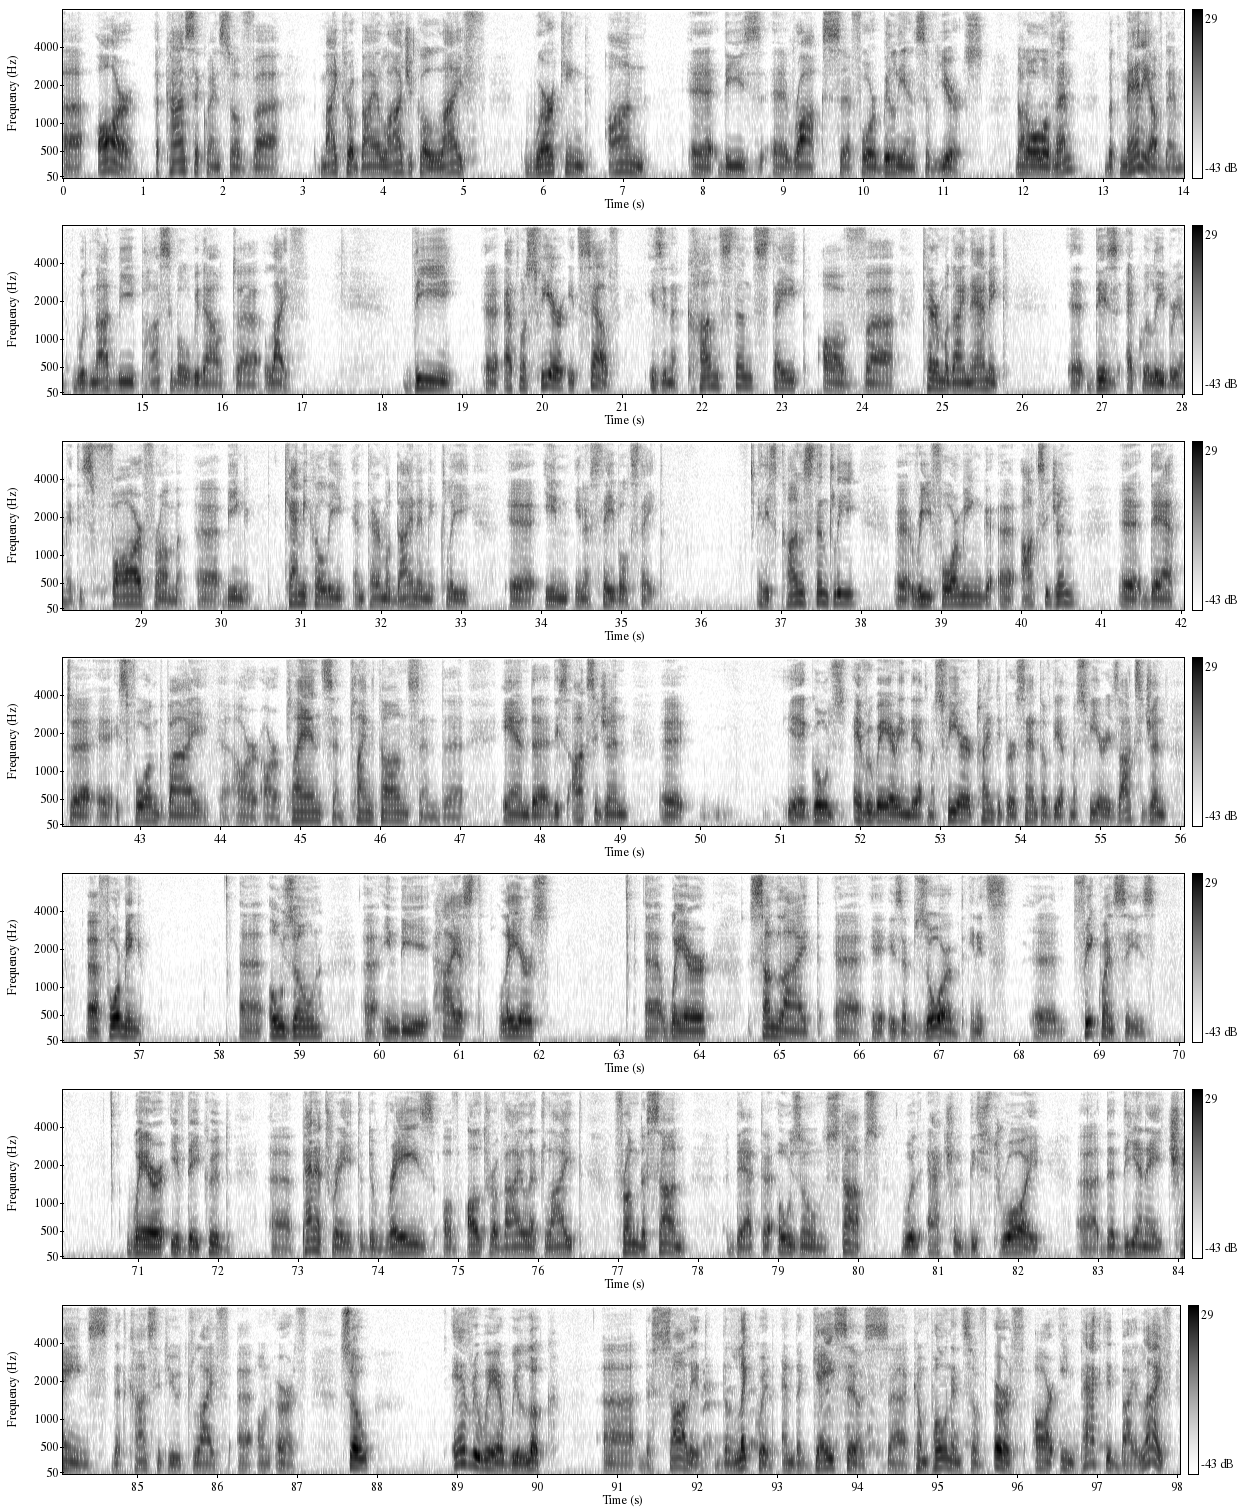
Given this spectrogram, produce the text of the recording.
uh, are a consequence of uh, microbiological life working on uh, these uh, rocks uh, for billions of years. Not all of them, but many of them would not be possible without uh, life. The uh, atmosphere itself is in a constant state of uh, thermodynamic disequilibrium. It is far from being chemically and thermodynamically in, in a stable state. It is constantly uh, reforming uh, oxygen uh, that uh, is formed by uh, our, our plants and planktons and uh, and this oxygen goes everywhere in the atmosphere 20% of the atmosphere is oxygen forming ozone in the highest layers where sunlight uh, is absorbed in its uh, frequencies where if they could uh, penetrate the rays of ultraviolet light from the sun that uh, ozone stops would actually destroy uh, the DNA chains that constitute life uh, on Earth. So everywhere we look, uh, the solid, the liquid, and the gaseous uh, components of Earth are impacted by life,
